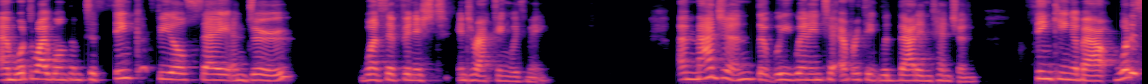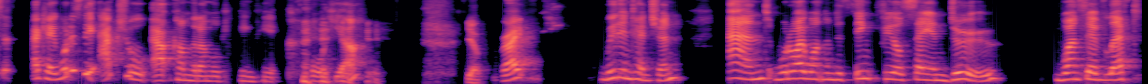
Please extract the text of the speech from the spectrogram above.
And what do I want them to think, feel, say, and do once they've finished interacting with me? Imagine that we went into everything with that intention, thinking about what is it? Okay, what is the actual outcome that I'm looking for here? Yep. right? With intention. And what do I want them to think, feel, say, and do once they've left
